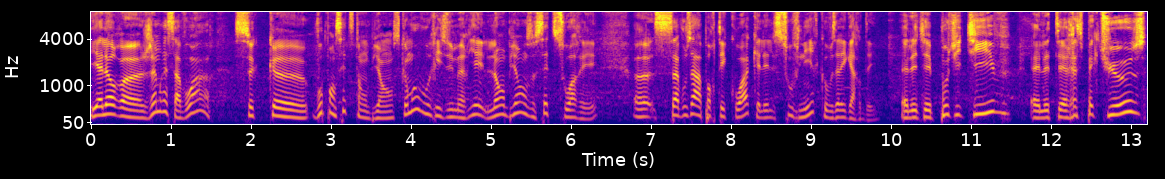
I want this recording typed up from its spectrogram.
Et alors, euh, j'aimerais savoir ce que vous pensez de cette ambiance. Comment vous résumeriez l'ambiance de cette soirée? Euh, Ça vous a apporté quoi? Quel est le souvenir que vous allez garder? Elle était positive, elle était respectueuse,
